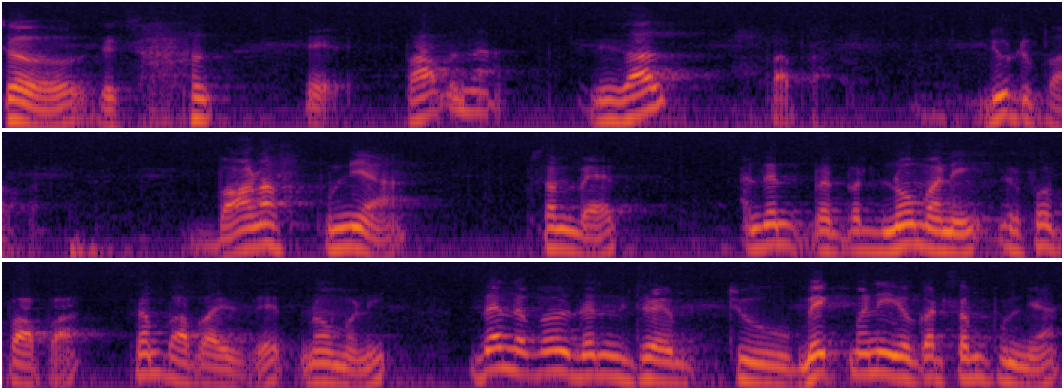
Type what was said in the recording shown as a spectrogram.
so that's all. Eh, Papa, na, this is all Papa. Due to Papa. Born of Punya, somewhere, and then, but, but no money, therefore Papa. Some Papa is there, no money. Then, of course, then to, make money, you got some Punya,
